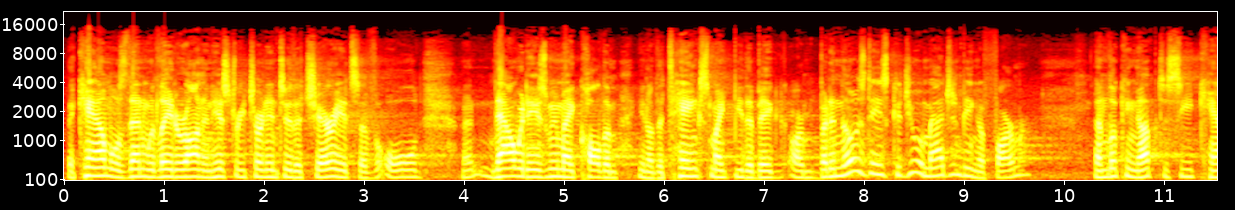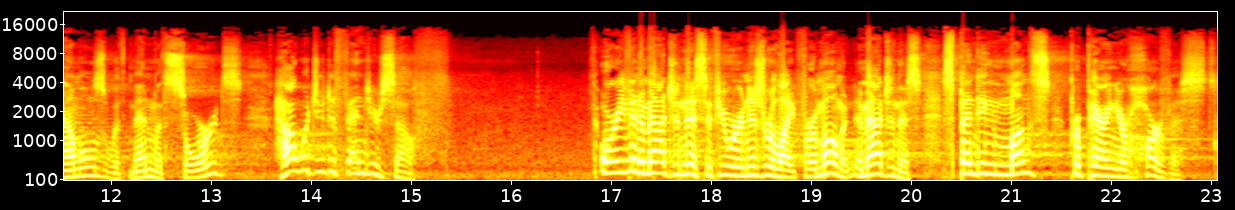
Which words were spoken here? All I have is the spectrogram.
The camels then would later on in history turn into the chariots of old. Uh, nowadays, we might call them, you know, the tanks might be the big arm. But in those days, could you imagine being a farmer and looking up to see camels with men with swords? How would you defend yourself? Or even imagine this if you were an Israelite for a moment. Imagine this spending months preparing your harvest,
